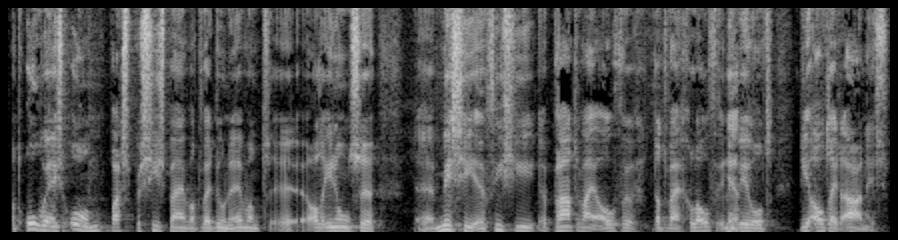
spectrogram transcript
Want Always On past precies bij wat wij doen. Hè? Want uh, al in onze uh, missie en visie praten wij over dat wij geloven in ja. een wereld die altijd aan is.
